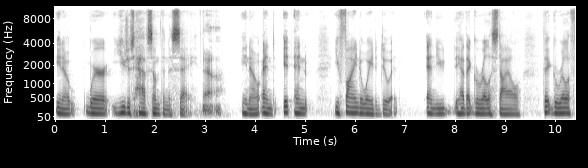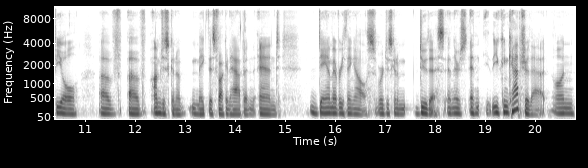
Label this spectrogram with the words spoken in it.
you know, where you just have something to say Yeah. you know and it and you find a way to do it and you have that guerrilla style that guerrilla feel of of i'm just gonna make this fucking happen and damn everything else we're just gonna do this and there's and you can capture that on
